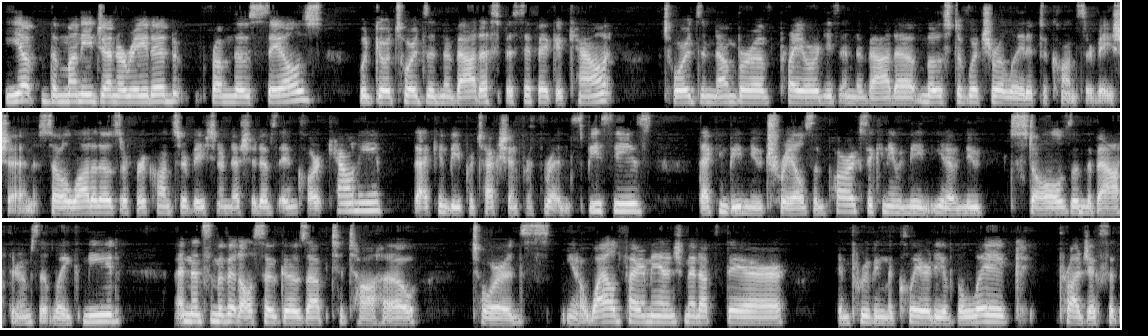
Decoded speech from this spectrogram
yep, the money generated from those sales would go towards a Nevada specific account towards a number of priorities in Nevada, most of which are related to conservation. So a lot of those are for conservation initiatives in Clark County. That can be protection for threatened species. That can be new trails and parks. It can even be, you know, new stalls in the bathrooms at Lake Mead. And then some of it also goes up to Tahoe towards, you know, wildfire management up there, improving the clarity of the lake, projects that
